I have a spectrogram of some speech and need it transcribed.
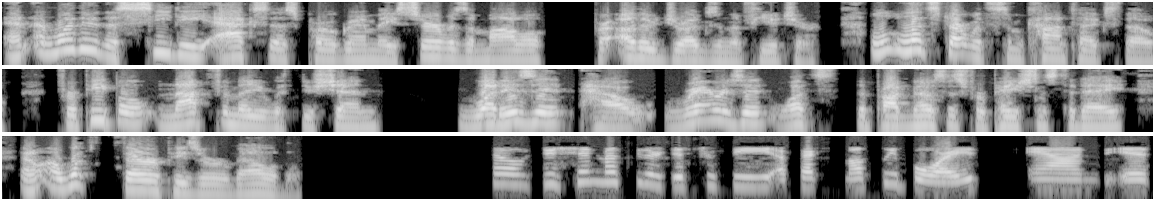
and, and whether the CD access program may serve as a model for other drugs in the future. Let's start with some context, though. For people not familiar with Duchenne, what is it? How rare is it? What's the prognosis for patients today? And what therapies are available? So, Duchenne muscular dystrophy affects mostly boys, and it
